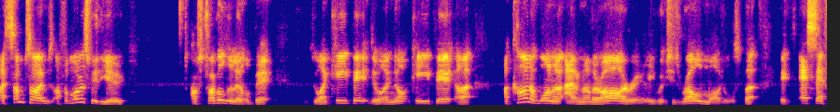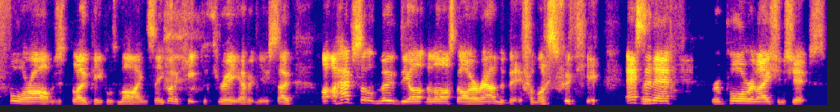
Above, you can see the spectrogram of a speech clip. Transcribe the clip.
I sometimes, if I'm honest with you, I've struggled a little bit. Do I keep it? Do I not keep it? Uh, I kind of want to add another R really, which is role models, but it, SF4R will just blow people's minds. So you've got to keep the three, haven't you? So I, I have sort of moved the art, the last R around a bit, if I'm honest with you. S and F, rapport relationships,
